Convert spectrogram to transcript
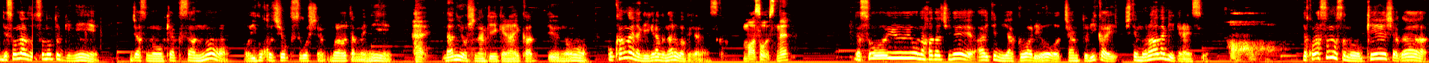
で、そうなると、その時に、じゃあそのお客さんの居心地よく過ごしてもらうために、はい。何をしなきゃいけないかっていうのをこう考えなきゃいけなくなるわけじゃないですか。まあそうですね。でそういうような形で相手に役割をちゃんと理解してもらわなきゃいけないんですよ。あでこれはそもそも経営者が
